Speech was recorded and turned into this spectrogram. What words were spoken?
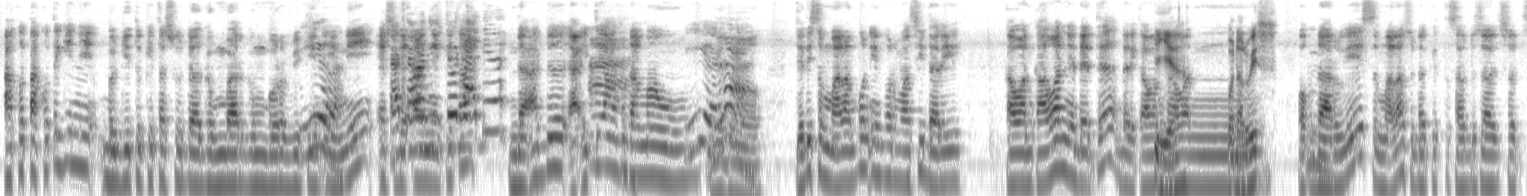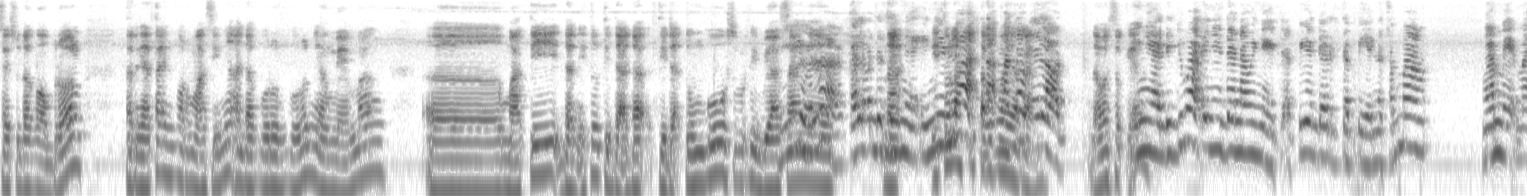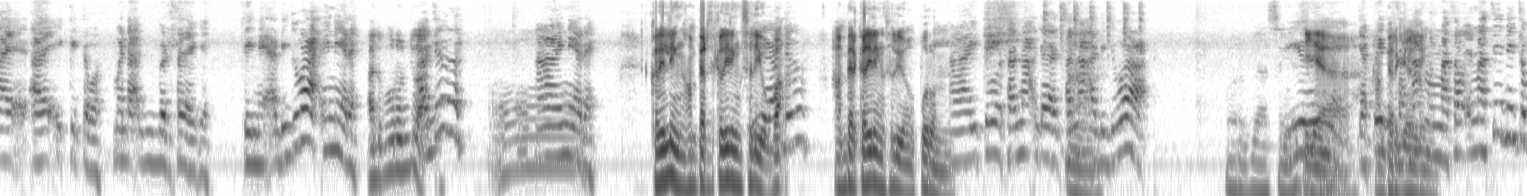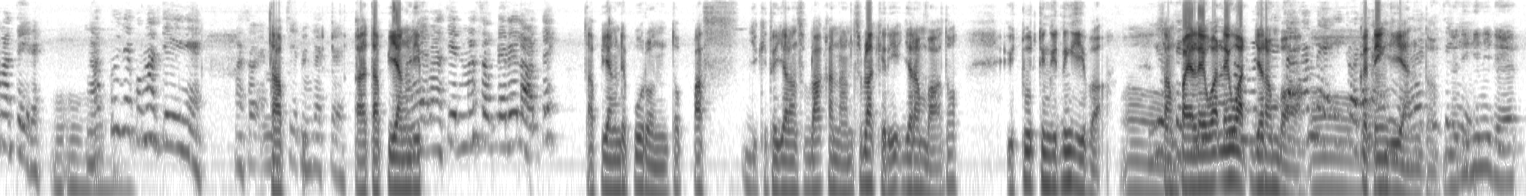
aku takutnya gini, begitu kita sudah gembar-gembor bikin Iya. ini, SDA-nya itu kita tak ada. ada. Ya, itu yang Ah. aku udah mau Iyalah. gitu loh. Jadi semalam pun informasi dari kawan-kawan ya Det ya, dari kawan-kawan Pak Darwis. Pop Hmm. Darwis semalam sudah kita sudah saya sudah ngobrol ternyata informasinya ada purun-purun yang memang eh, mati dan itu tidak ada tidak tumbuh seperti biasanya Iyalah. Kalau ada Nah, ini itulah tak kita upayakan. nggak masuk ya Ini ada juga ini danau ini tapi dari tepi ini semang ngambil mai air itu menak bersaya ke. Sini ada juga ini deh. ada purun juga Ada. oh. Nah ini deh. Keliling, hampir keliling seliu, Iya, Pak. ada. Hampir keliling seliu purun. Nah itu sana ada sana Ah. ada juga. luar biasa ya Iya. Iya, Tapi hampir sana keliling. masuk masin itu mati deh. Mm-mm. Ngaku je aku mati ini. Masuk Tapi- kata. Eh, tapi yang di masuk dari laut eh. tapi yang di purun tuh pas kita jalan sebelah kanan, sebelah kiri jalan bawah tuh itu tinggi-tinggi, Pak. Oh. Iya, Sampai lewat-lewat jarang bawa. Oh, ketinggian tuh. jadi gini deh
